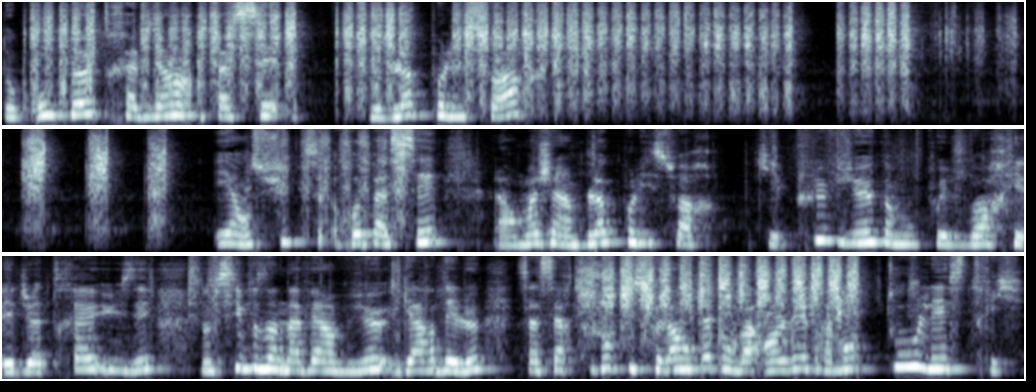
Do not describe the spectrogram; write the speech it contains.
Donc, on peut très bien passer le bloc polissoir. Et ensuite repasser. Alors moi j'ai un bloc polissoir qui est plus vieux comme vous pouvez le voir il est déjà très usé. Donc si vous en avez un vieux gardez-le. Ça sert toujours puisque là en fait on va enlever vraiment tous les stries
